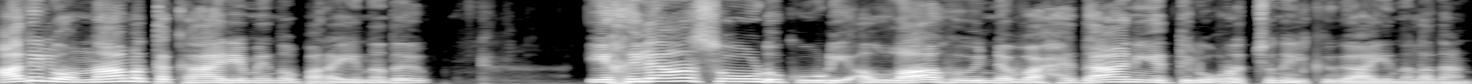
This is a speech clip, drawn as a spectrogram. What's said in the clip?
അതിൽ ഒന്നാമത്തെ കാര്യം എന്ന് പറയുന്നത് ഇഖ്ലാസോടുകൂടി അള്ളാഹുവിന്റെ വഹദാനിയത്തിൽ ഉറച്ചു നിൽക്കുക എന്നുള്ളതാണ്.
